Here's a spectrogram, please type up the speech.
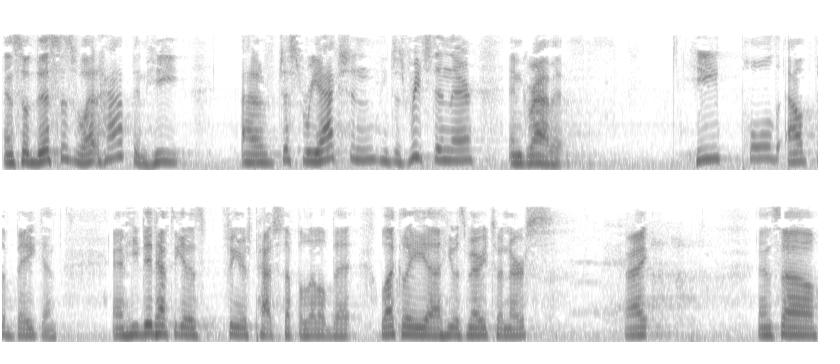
And so this is what happened. He, out of just reaction, he just reached in there and grabbed it. He pulled out the bacon, and he did have to get his fingers patched up a little bit. Luckily, uh, he was married to a nurse, right? And so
